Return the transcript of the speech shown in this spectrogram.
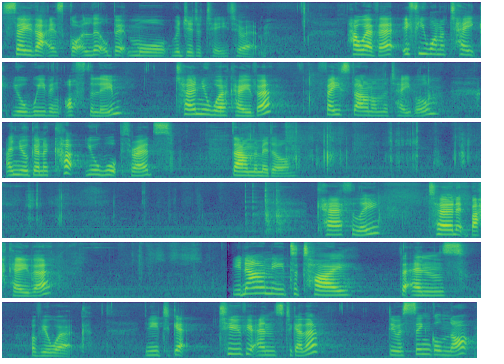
so that it's got a little bit more rigidity to it. However, if you want to take your weaving off the loom, turn your work over, face down on the table, and you're going to cut your warp threads down the middle. Carefully turn it back over you now need to tie the ends of your work. You need to get two of your ends together, do a single knot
